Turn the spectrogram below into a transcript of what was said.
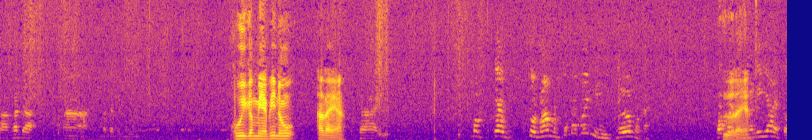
มันก็จะอ่ามันจะเป็นอย่างนี้คุยกับเมียพี่นุ อะไรอะใช่มันก็ ส่วนมากมันก็ไม่ค่อยมีเพิ่มหรอกนะเพาคืออะไรอะคดีมันไม่ได้ใหญ่โต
